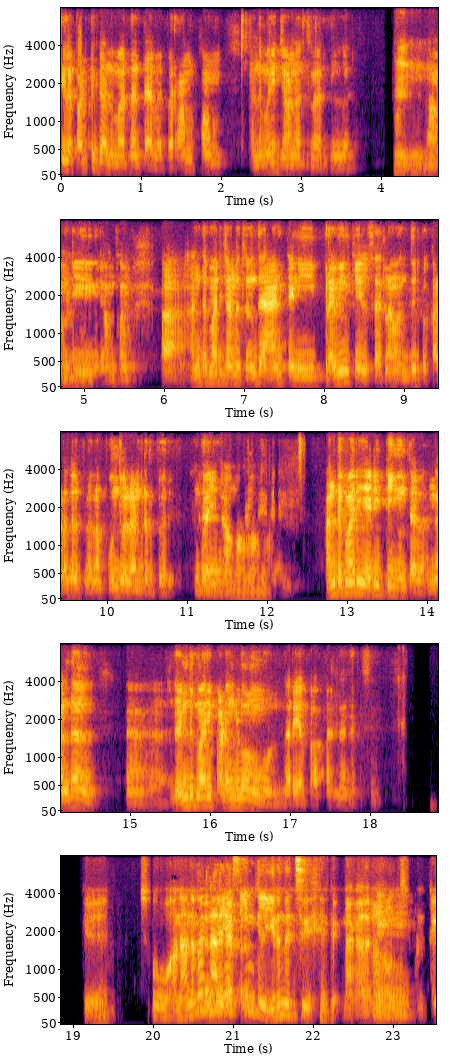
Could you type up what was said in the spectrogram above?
சில படத்துக்கு அந்த மாதிரி தான் தேவை. இப்ப ராம்காம் அந்த மாதிரி ஜானர்ஸ் எல்லாம் இருக்குல்ல. காமெடி ராம்காம் அந்த மாதிரி ஜானர்ஸ்ல வந்து ஆண்டனி பிரவீன் கேல் சார்லாம் வந்து இப்ப கலகலப்புல எல்லாம் பூந்து விளாண்டு இருப்பாரு அந்த மாதிரி எடிட்டிங்கும் தேவை. அதனாலதான் ரெண்டு மாதிரி படங்களும் நிறைய பார்ப்பேன் நான். ஸோ அந்த மாதிரி நிறைய சீன்கள் இருந்துச்சு. நாங்க அதெல்லாம். நோட்டீஸ் பண்ணிட்டு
